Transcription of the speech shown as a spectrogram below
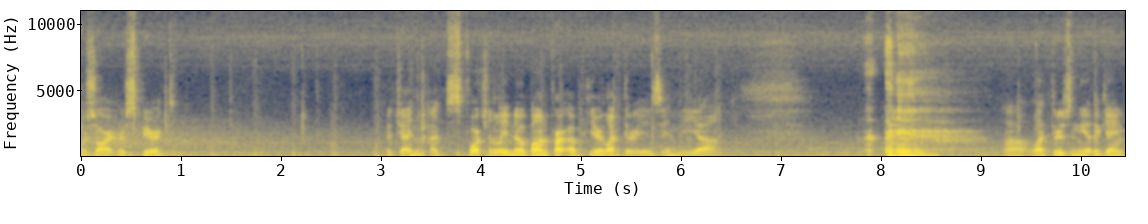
Or sorry, her spirit. But yeah, fortunately no bonfire up here like there is in the, uh, uh, like there is in the other game.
